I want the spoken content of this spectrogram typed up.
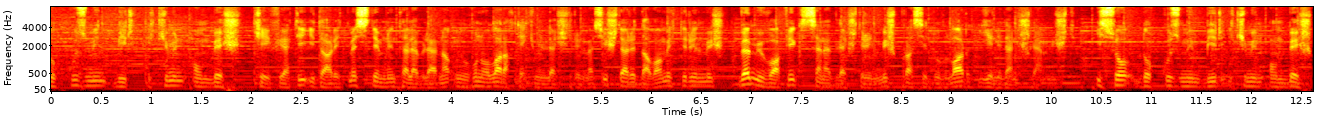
9001-2015 keyfiyyəti idarə etmə sisteminin tələblərinə uyğun olaraq təkmilləşdirilməsi işləri davam etdirilmiş və müvafiq sənədləşdirilmiş prosedurlar yenidən işlənmişdi. ISO 9001-2015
